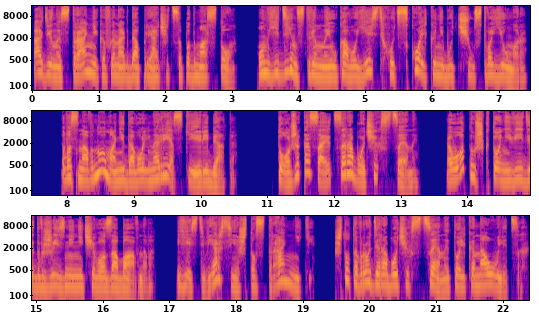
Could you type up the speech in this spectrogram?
Один из странников иногда прячется под мостом. Он единственный, у кого есть хоть сколько-нибудь чувства юмора. В основном они довольно резкие ребята. То же касается рабочих сцены. Вот уж кто не видит в жизни ничего забавного. Есть версия, что странники — что-то вроде рабочих сцены, только на улицах.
